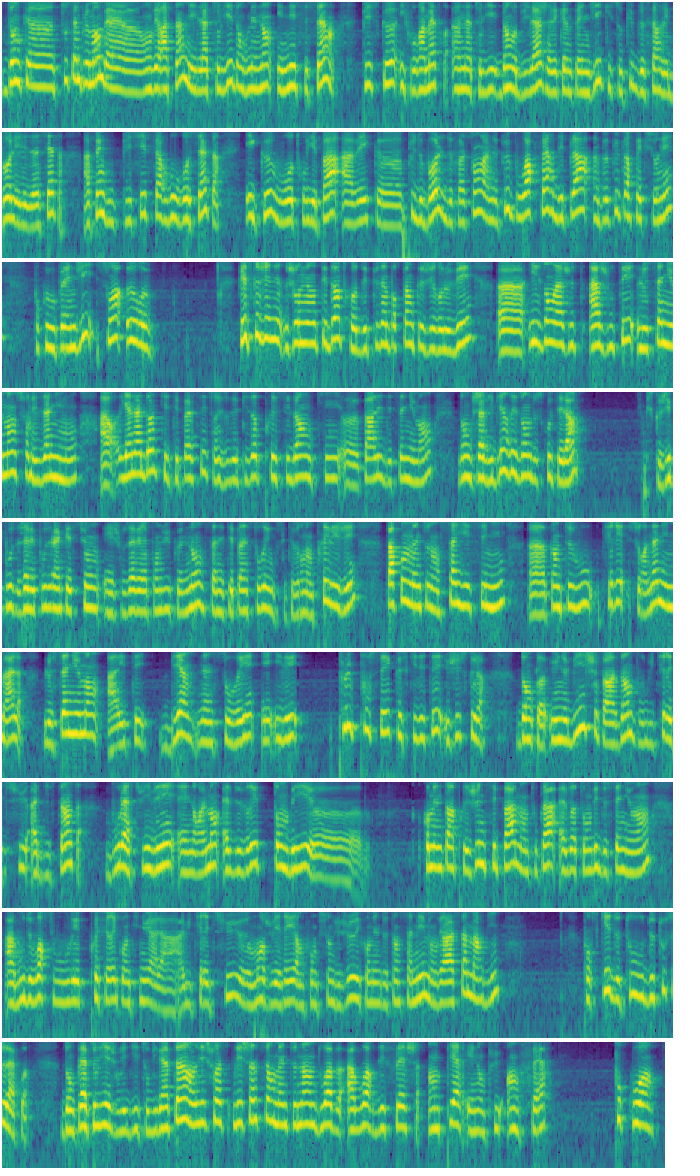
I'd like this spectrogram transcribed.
donc, tout simplement, ben, on verra ça, mais l'atelier, donc maintenant, est nécessaire puisqu'il faudra mettre un atelier dans votre village avec un PNJ qui s'occupe de faire les bols et les assiettes afin que vous puissiez faire vos recettes et que vous ne vous retrouviez pas avec euh, plus de bols de façon à ne plus pouvoir faire des plats un peu plus perfectionnés pour que vos PNJ soient heureux. Qu'est-ce que j'en ai, noté d'autres, des plus importants que j'ai relevés? Euh, Ils ont ajouté le saignement sur les animaux. Alors, il y en a d'autres qui étaient passés sur les épisodes précédents qui euh, parlaient des saignements. Donc, j'avais bien raison de ce côté-là puisque j'avais posé, la question et je vous avais répondu que non, ça n'était pas instauré ou c'était vraiment très léger. Par contre, maintenant, ça y est, c'est mis. Euh, quand vous tirez sur un animal, le saignement a été bien instauré et il est plus poussé que ce qu'il était jusque-là. Donc, euh, une biche, par exemple, vous lui tirez dessus à distance, vous la suivez et normalement, elle devrait tomber... Euh, Combien de temps après Je ne sais pas, mais en tout cas, elle doit tomber de saignement. À vous de voir si vous voulez préférer continuer à, lui tirer dessus. Euh, moi, je verrai en fonction du jeu et combien de temps ça met, mais on verra ça mardi pour ce qui est de tout, de tout cela. quoi. Donc l'atelier, je vous l'ai dit, est obligatoire. Les chasseurs maintenant doivent avoir des flèches en pierre et non plus en fer. Pourquoi?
